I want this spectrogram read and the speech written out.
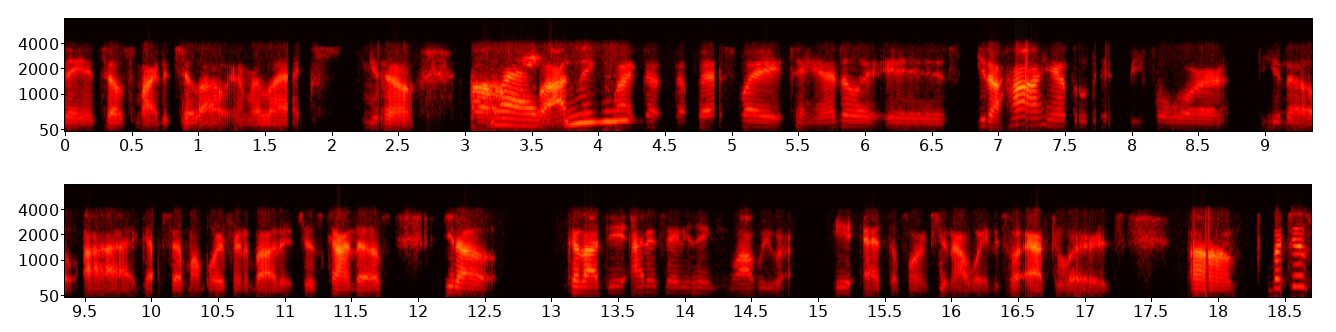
I'm saying, tell somebody to chill out and relax, you know. Um Right. but I think Mhm. like the the best way to handle it is, you know, how I handled it before, you know, I got to tell my boyfriend about it. Just kind of, you know, because I did I didn't say anything while we were at the function. I waited until afterwards. Um, but just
